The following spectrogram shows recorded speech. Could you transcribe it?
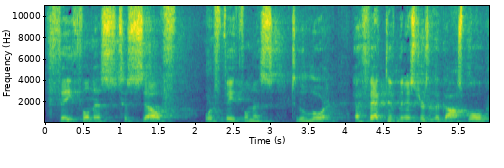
faithfulness to self or faithfulness to the Lord. Effective ministers of the gospel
